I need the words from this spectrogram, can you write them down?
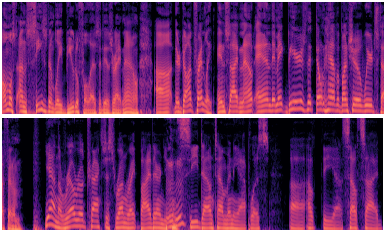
almost unseasonably beautiful as it is right now. Uh, they're dog friendly inside and out, and they make beers that don't have a bunch of weird stuff in them. Yeah, and the railroad tracks just run right by there, and you Mm-hmm. can see downtown Minneapolis uh, out the uh, south side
